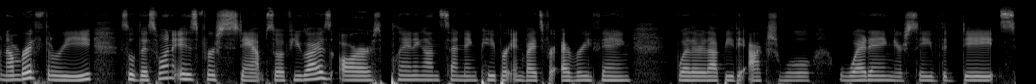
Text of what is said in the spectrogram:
Number three, so this one is for stamps. So if you guys are planning on sending paper invites for everything, whether that be the actual wedding, your save the dates,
